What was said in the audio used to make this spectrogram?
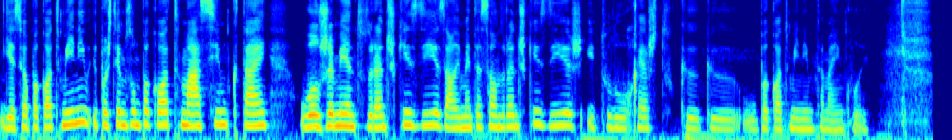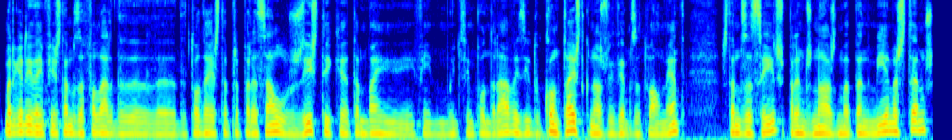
e, esse é o pacote mínimo. E depois temos um pacote máximo que tem o alojamento durante os 15 dias, a alimentação durante os 15 dias e tudo o resto que, que o pacote mínimo também inclui. Margarida, enfim, estamos a falar de, de, de, toda esta preparação, logística, também, enfim, muitos imponderáveis e do contexto que nós vivemos atualmente. Estamos a sair, esperamos nós, de uma pandemia, mas estamos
